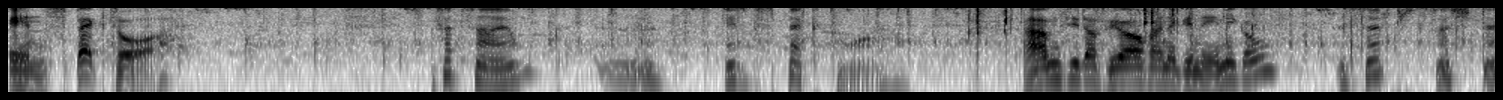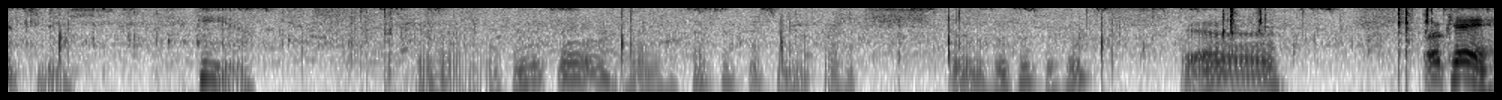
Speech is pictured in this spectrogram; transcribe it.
Inspektor! Verzeihung, äh, Inspektor. Haben Sie dafür auch eine Genehmigung? Selbstverständlich. Hier. Okay,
